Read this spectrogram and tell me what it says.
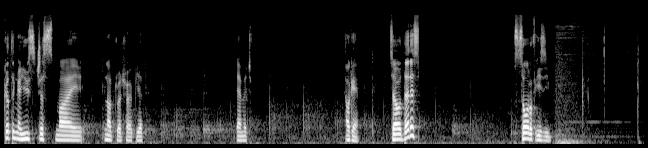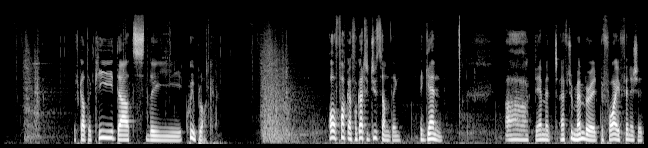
Good thing I used just my... Not red herb yet. Damn it. Okay. So that is sort of easy. We've got the key, that's the queen block. Oh fuck, I forgot to do something. Again. Ah, oh, damn it. I have to remember it before I finish it.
